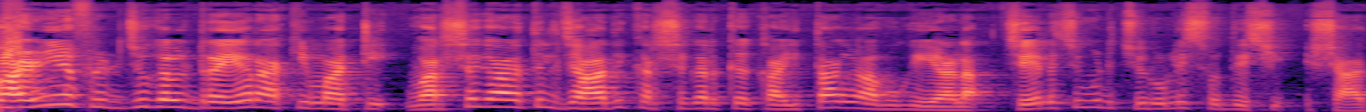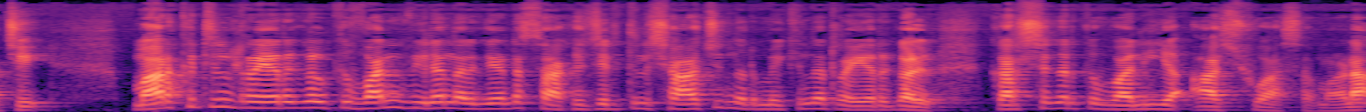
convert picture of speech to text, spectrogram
പഴയ ഫ്രിഡ്ജുകൾ ഡ്രയറാക്കി മാറ്റി വർഷകാലത്തിൽ ജാതി കർഷകർക്ക് കൈത്താങ്ങാവുകയാണ് ചേലച്ചുവട് ചുരുളി സ്വദേശി ഷാജി. മാർക്കറ്റിൽ ഡ്രയറുകൾക്ക് വൻ വില നൽകേണ്ട സാഹചര്യത്തിൽ ഷാജി നിർമ്മിക്കുന്ന ഡ്രയറുകൾ കർഷകർക്ക് വലിയ ആശ്വാസമാണ്.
